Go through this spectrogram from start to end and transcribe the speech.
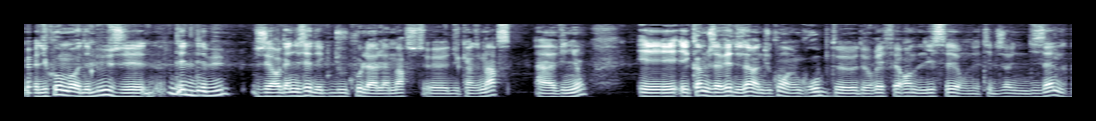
Mais Du coup, moi au début, dès le début, j'ai organisé du coup la, marche du 15 mars à Avignon. Et, et comme j'avais déjà du coup un groupe de, de référents de lycée, on était déjà une dizaine,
